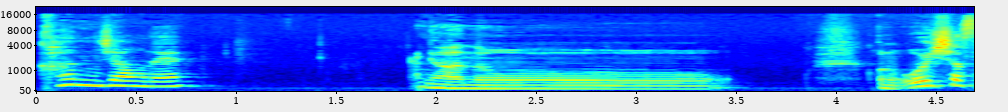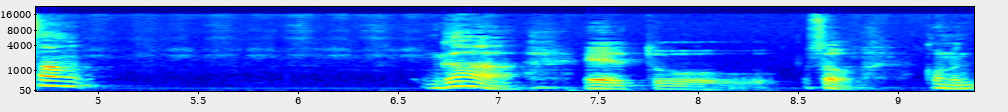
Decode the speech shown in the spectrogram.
患者をねあのーこのお医者さんが、えっ、と、そう、この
